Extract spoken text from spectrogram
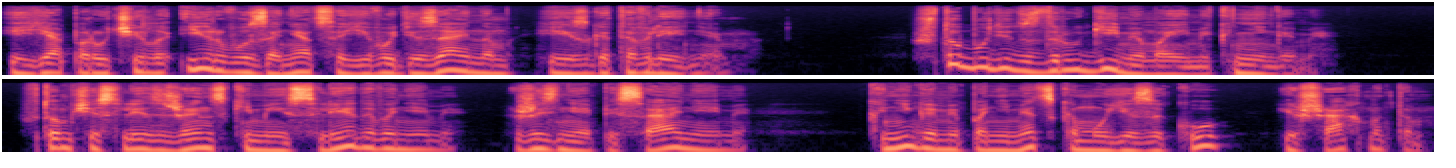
и я поручила Ирву заняться его дизайном и изготовлением. Что будет с другими моими книгами, в том числе с женскими исследованиями, жизнеописаниями, книгами по немецкому языку и шахматам.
